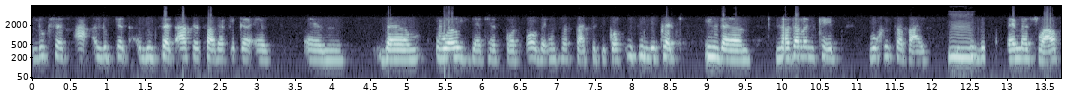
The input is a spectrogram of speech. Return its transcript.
looks at, uh, looked at, looks at us as South Africa as um, the world that has got all the infrastructure because if you look at in the Northern Cape, Boegoebaai, mm. if you look at them as well,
